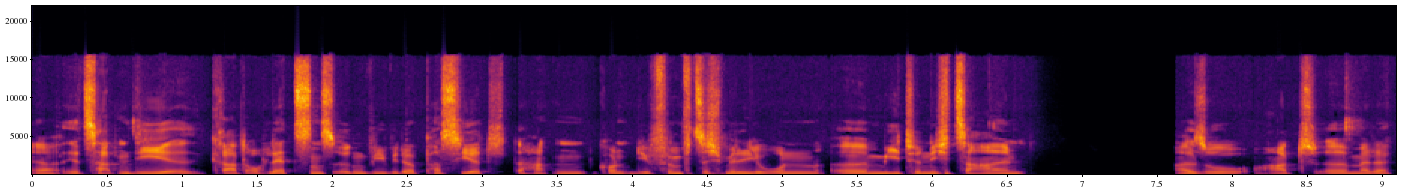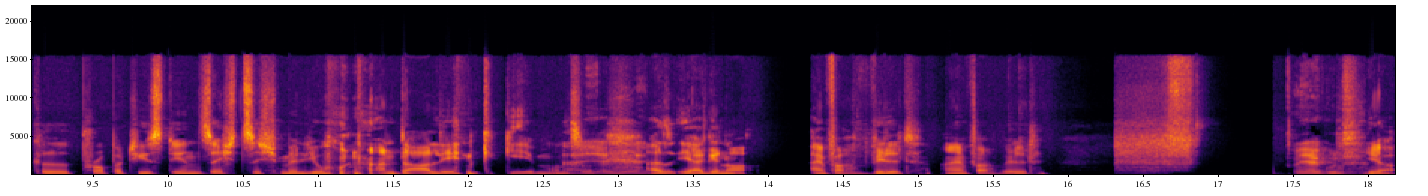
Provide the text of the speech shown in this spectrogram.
Ja, jetzt hatten die gerade auch letztens irgendwie wieder passiert, da hatten, konnten die 50 Millionen äh, Miete nicht zahlen. Also hat äh, Medical Properties denen 60 Millionen an Darlehen gegeben und so. Ja, ja, ja. Also ja, genau. Einfach wild. Einfach wild. ja, gut. Ja.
